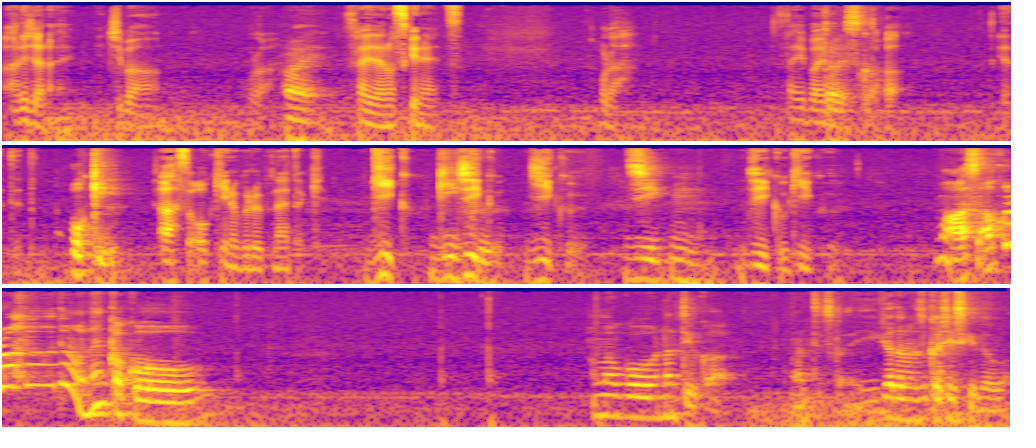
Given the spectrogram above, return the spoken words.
あれじゃない？一番ほらはい。サイダーの好きなやつ。ほら栽培の誰ですか？とかやって大きいたあそう大きいのグループ何やったっけ？ギーク。ギーク。ジーク。ギーク。ジークギークまああそあこら辺はでもなんかこうあんまこうなんていうかなんていうんですかね言い方難しいですけど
